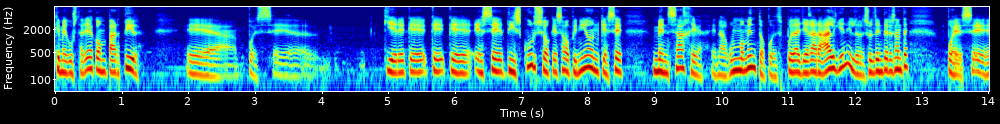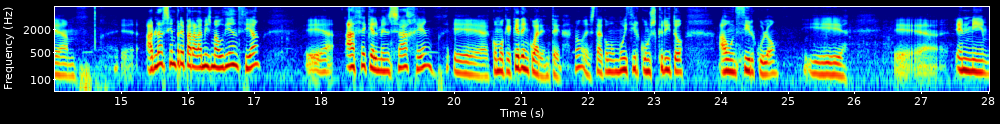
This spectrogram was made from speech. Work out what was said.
que me gustaría compartir, pues quiere que, ese discurso, que esa opinión, que ese mensaje en algún momento pues, pueda llegar a alguien y le resulta interesante, pues eh, eh, hablar siempre para la misma audiencia eh, hace que el mensaje como que quede en cuarentena, ¿no? está como muy circunscrito a un círculo y en mi,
